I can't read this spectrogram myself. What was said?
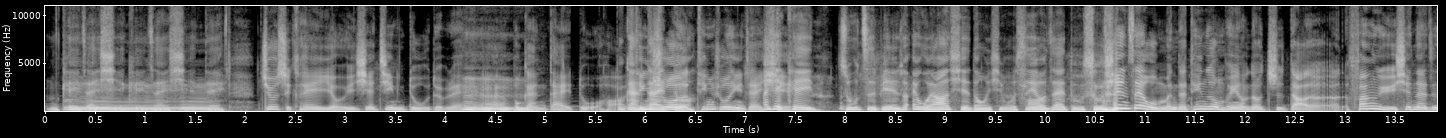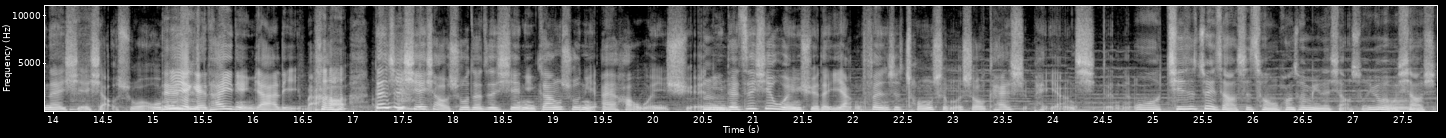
你可以再写，可以再写，对，就是可以有一些进度，对不对？嗯，不敢怠惰哈，不敢怠惰。听说你在写，而且可以阻止别人说，哎，我要写东西，我是有在读书。现在我们的听众朋友都知道了，方瑜现在正在写小说，我们也给他一点压力吧。好，但是写小说的这些，你刚刚说你爱好文学，你的这些。文学的养分是从什么时候开始培养起的呢？我其实最早是从黄春明的小说，因为我小学，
